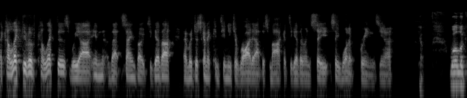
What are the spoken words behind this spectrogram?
a collective of collectors. We are in that same boat together, and we're just going to continue to ride out this market together and see see what it brings. You know. Well, look,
